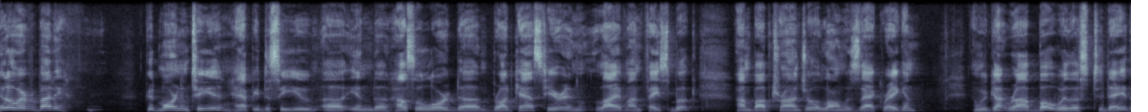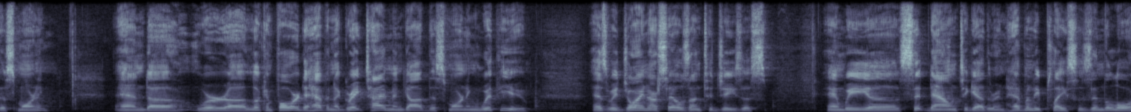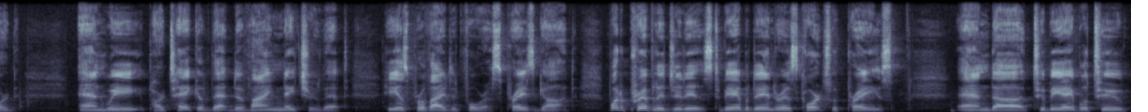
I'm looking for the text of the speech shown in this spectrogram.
Hello, everybody. Good morning to you. Happy to see you uh, in the House of the Lord uh, broadcast here and live on Facebook. I'm Bob Torango along with Zach Reagan. And we've got Rob Bow with us today, this morning. And uh, we're uh, looking forward to having a great time in God this morning with you as we join ourselves unto Jesus and we uh, sit down together in heavenly places in the Lord and we partake of that divine nature that He has provided for us. Praise God. What a privilege it is to be able to enter His courts with praise and uh, to be able to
